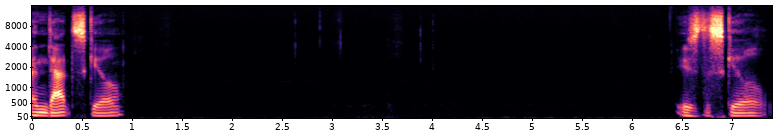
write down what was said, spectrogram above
And that skill is the skill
